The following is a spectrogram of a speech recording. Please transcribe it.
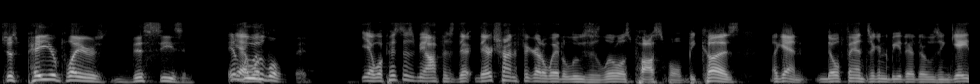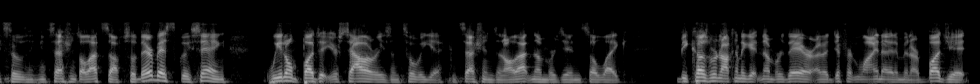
Just pay your players this season and Yeah, lose well- a little bit. yeah, what pisses me off is they're they're trying to figure out a way to lose as little as possible because again, no fans are going to be there. They're losing gates, they're losing concessions, all that stuff. So they're basically saying we don't budget your salaries until we get concessions and all that numbers in. So like because we're not going to get number there on a different line item in our budget,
